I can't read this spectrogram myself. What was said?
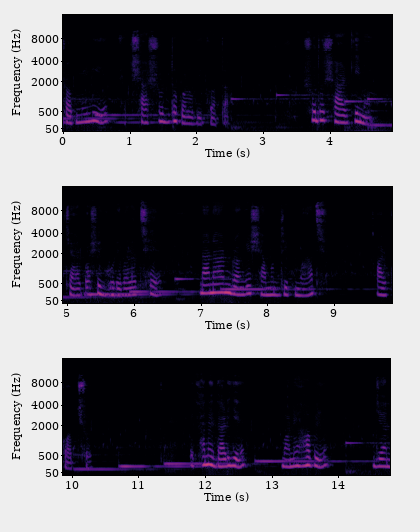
সব মিলিয়ে এক শ্বাসরুদ্ধকর অভিজ্ঞতা। শুধু শার্কই নয়, চারপাশে ঘুরে বেড়াচ্ছে নানান রঙের সামুদ্রিক মাছ আর কচ্ছপ। এখানে দাঁড়িয়ে মনে হবে যেন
